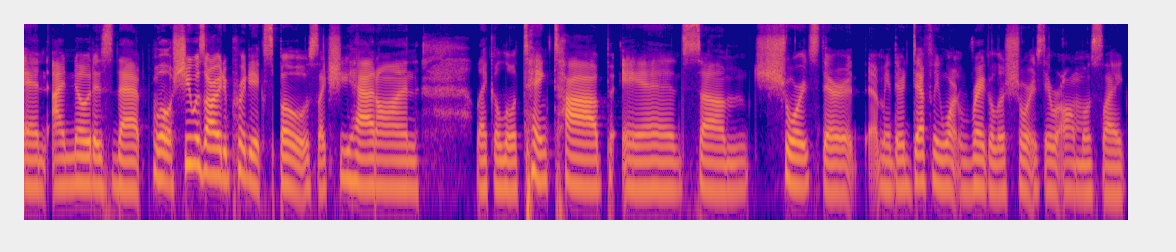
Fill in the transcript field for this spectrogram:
and I noticed that well she was already pretty exposed like she had on like a little tank top and some shorts. There, I mean, there definitely weren't regular shorts. They were almost like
